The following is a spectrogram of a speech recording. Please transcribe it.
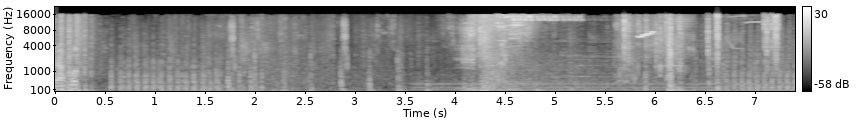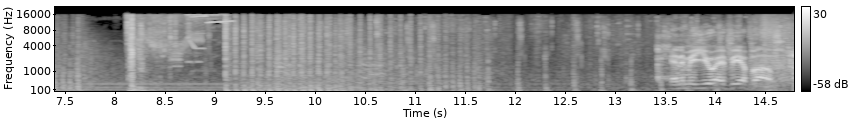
Grapple. Enemy UAV above.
